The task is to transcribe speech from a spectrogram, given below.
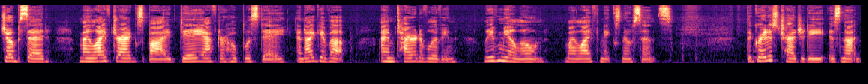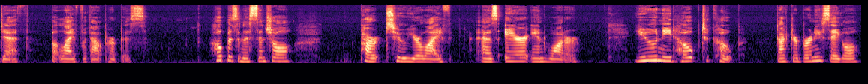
Job said, my life drags by day after hopeless day, and I give up. I am tired of living. Leave me alone. My life makes no sense. The greatest tragedy is not death, but life without purpose. Hope is an essential part to your life as air and water. You need hope to cope. Dr. Bernie Siegel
